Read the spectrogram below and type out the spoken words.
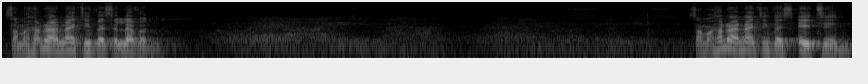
Psalm 119, verse 11. Psalm 119, verse 18.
